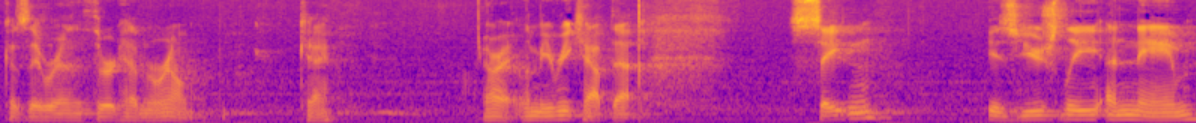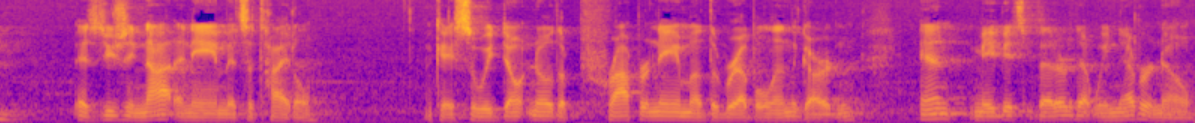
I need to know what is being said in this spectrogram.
because they were in the third heaven realm. Okay? All right, let me recap that. Satan is usually a name, it's usually not a name, it's a title. Okay, so we don't know the proper name of the rebel in the garden, and maybe it's better that we never know.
